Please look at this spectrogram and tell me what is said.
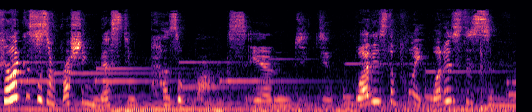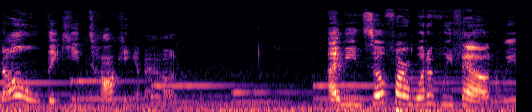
I feel like this is a Russian nesting puzzle box, and what is the point? What is this null they keep talking about? I mean, so far, what have we found? We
